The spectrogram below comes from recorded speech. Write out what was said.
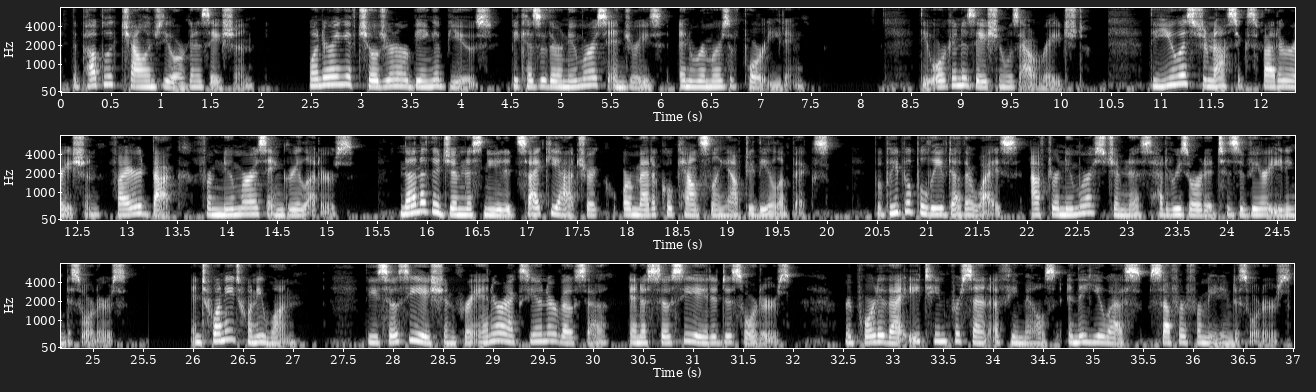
the public challenged the organization, wondering if children were being abused because of their numerous injuries and rumors of poor eating. The organization was outraged. The U.S. Gymnastics Federation fired back from numerous angry letters. None of the gymnasts needed psychiatric or medical counseling after the Olympics, but people believed otherwise after numerous gymnasts had resorted to severe eating disorders. In 2021, the Association for Anorexia Nervosa and Associated Disorders reported that 18% of females in the U.S. suffer from eating disorders.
